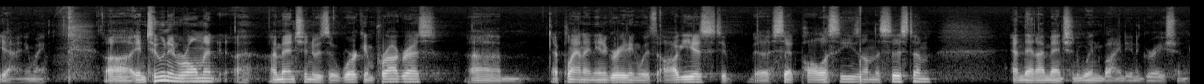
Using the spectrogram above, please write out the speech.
yeah, anyway. Uh, Intune enrollment, uh, I mentioned, was a work in progress. Um, I plan on integrating with Augeas to uh, set policies on the system. And then I mentioned Winbind integration.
